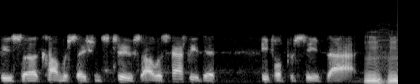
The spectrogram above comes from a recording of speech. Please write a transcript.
these uh, conversations too. So I was happy that people perceive that. Mm-hmm.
